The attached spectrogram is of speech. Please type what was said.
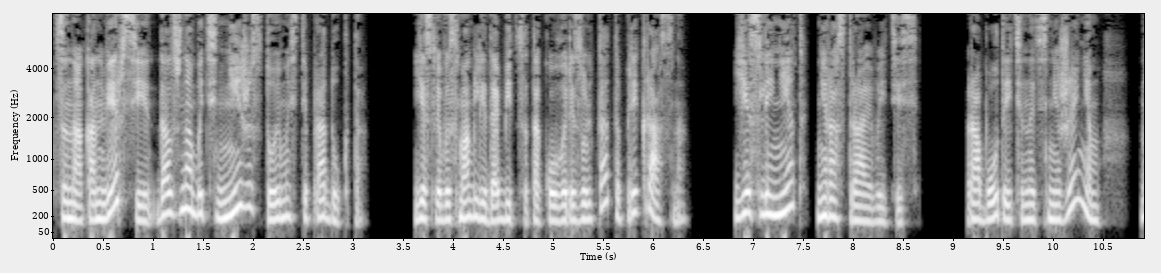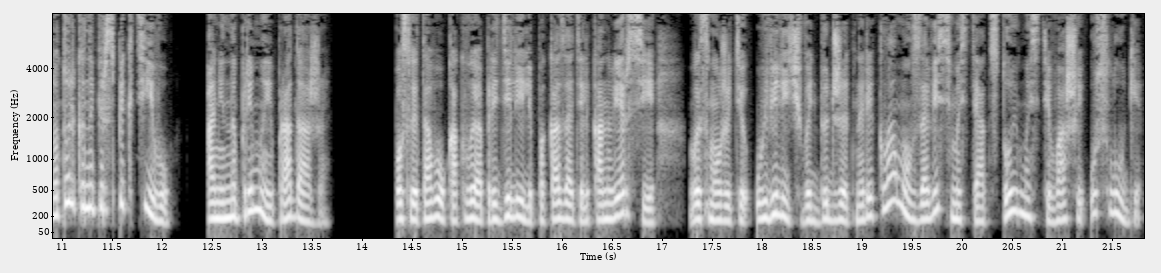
Цена конверсии должна быть ниже стоимости продукта. Если вы смогли добиться такого результата, прекрасно. Если нет, не расстраивайтесь. Работайте над снижением, но только на перспективу, а не на прямые продажи. После того, как вы определили показатель конверсии, вы сможете увеличивать бюджет на рекламу в зависимости от стоимости вашей услуги,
